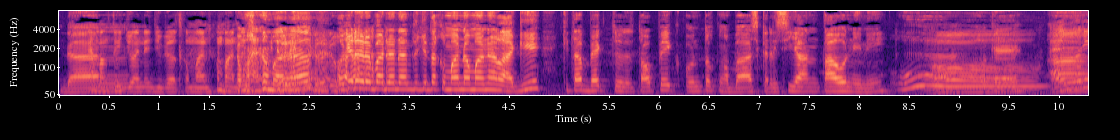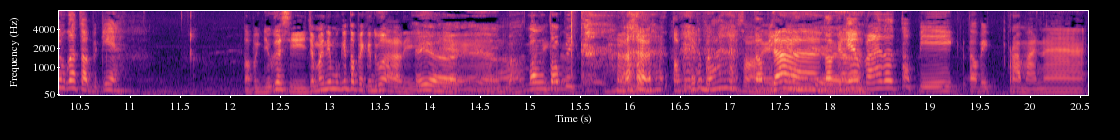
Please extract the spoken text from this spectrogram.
dan Emang tujuannya juga ke mana-mana. ke mana-mana. Oke daripada nanti kita ke mana-mana lagi, kita back to the topic untuk ngebahas kerisian tahun ini. Oh. Oke. eh ini bukan topiknya Topik juga sih, cuman ini mungkin topik kedua kali. Iya, Iya, iya. oh, bang topik topik. Topik itu banyak soalnya. topik Jangan. Iya. topiknya yang pernah tuh topik topik pramana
